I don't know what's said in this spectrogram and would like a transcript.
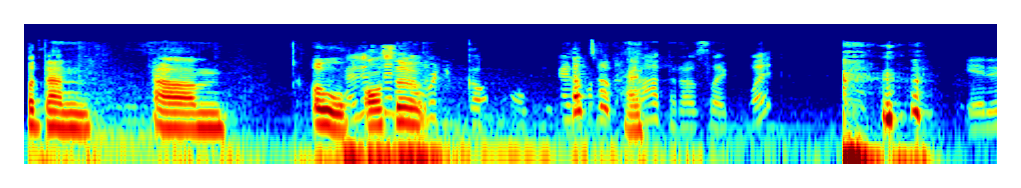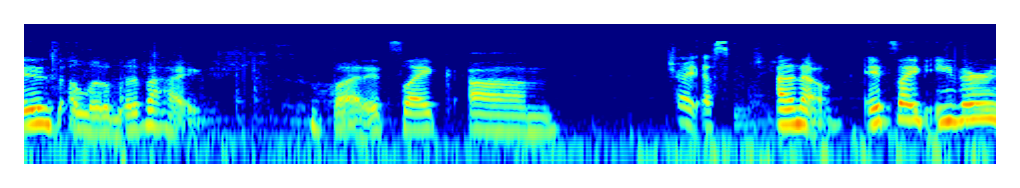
But then, um, oh, I didn't know also, where to go. You guys That's went up okay. top, and I was like, what? It is a little bit of a hike, but it's like um Try SMG. I don't know. It's like either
